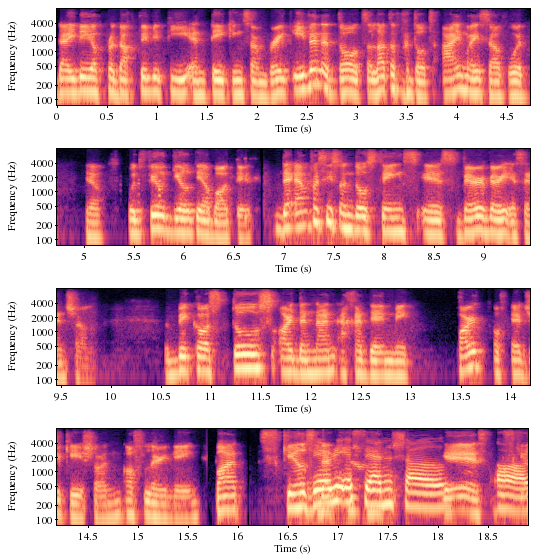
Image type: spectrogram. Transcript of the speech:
The idea of productivity and taking some break. Even adults, a lot of adults, I myself would you know would feel guilty about it. The emphasis on those things is very very essential because those are the non-academic part of education of learning but skills very that, essential yes uh,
